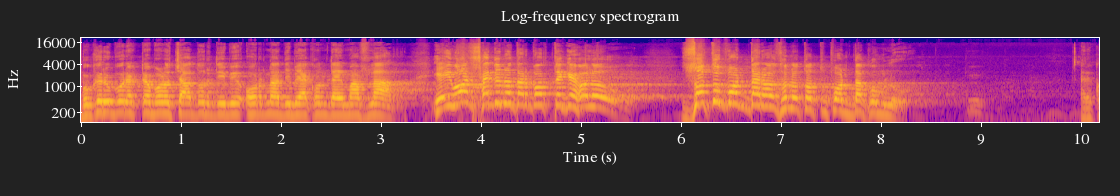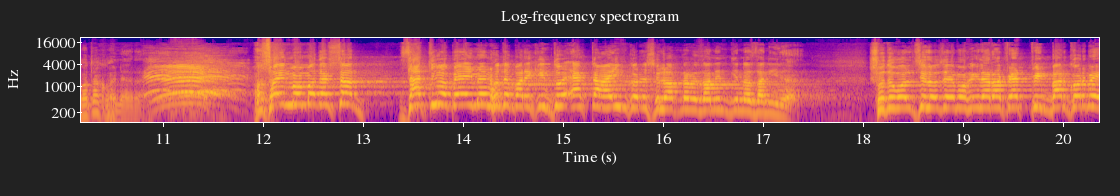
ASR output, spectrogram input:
বুকের উপর একটা বড় চাদর দিবে, ওড়না দিবে, এখন দেয় মাফলার। এই ওয়াজ স্বাধীনতার পর থেকে হলো, যত পর্দা রজ হলো, তত পর্দা কমলো। আরে কথা কয় না হোসাইন মোহাম্মদ এরশাদ জাতীয় বেইম্যান হতে পারে, কিন্তু একটা আইন করেছিল, আপনারা জানেন কিনা জানি না। শুধু বলছিল যে মহিলারা পেট পিট বার করবে।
